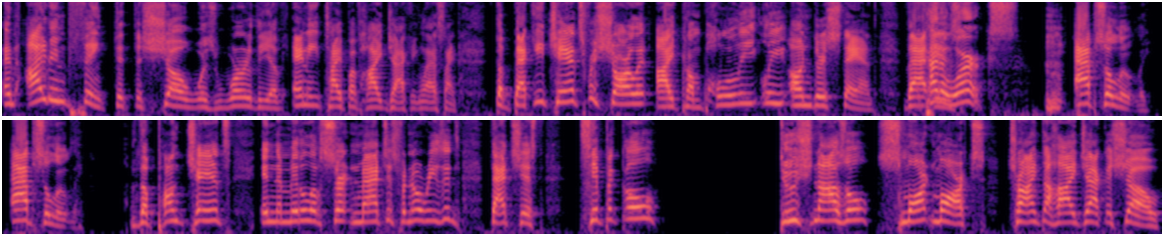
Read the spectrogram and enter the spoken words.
And I didn't think that the show was worthy of any type of hijacking last night. The Becky chance for Charlotte, I completely understand. That kind of works. Absolutely. Absolutely. The punk chants in the middle of certain matches for no reasons, that's just typical douche nozzle, smart marks trying to hijack a show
